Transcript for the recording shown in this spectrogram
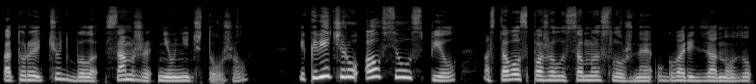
которое чуть было сам же не уничтожил. И к вечеру Ал все успел – Оставалось, пожалуй, самое сложное – уговорить занозу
